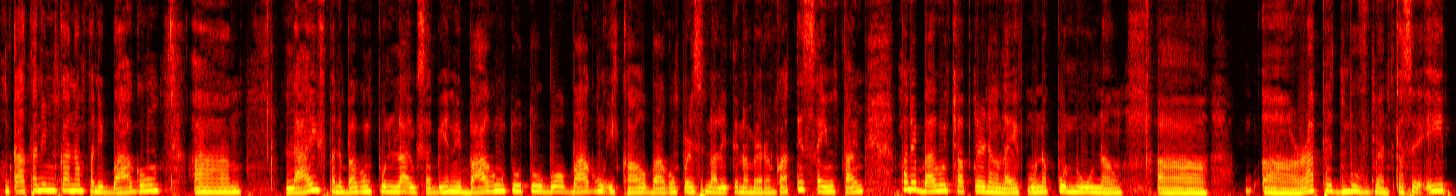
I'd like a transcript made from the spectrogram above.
Magtatanim ka ng panibagong um, life, panibagong punla. Ibig sabihin, may bagong tutubo, bagong ikaw, bagong personality na meron ka. At the same time, panibagong chapter ng life mo na puno ng uh, uh, rapid movement. Kasi Eight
